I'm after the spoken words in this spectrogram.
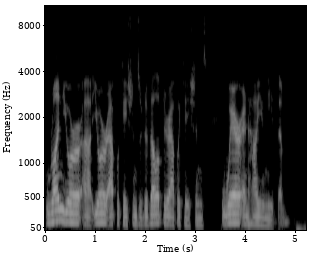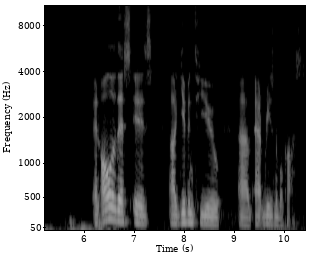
run your, uh, your applications or develop your applications where and how you need them. And all of this is uh, given to you um, at reasonable cost.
